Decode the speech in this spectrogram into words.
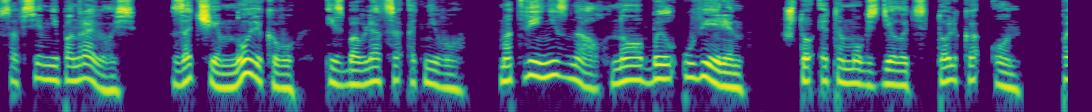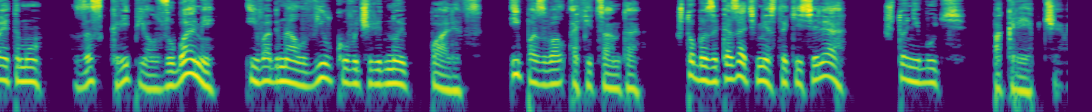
совсем не понравилось. Зачем Новикову избавляться от него? Матвей не знал, но был уверен, что это мог сделать только он. Поэтому заскрипел зубами и вогнал вилку в очередной палец и позвал официанта, чтобы заказать вместо киселя что-нибудь покрепче.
